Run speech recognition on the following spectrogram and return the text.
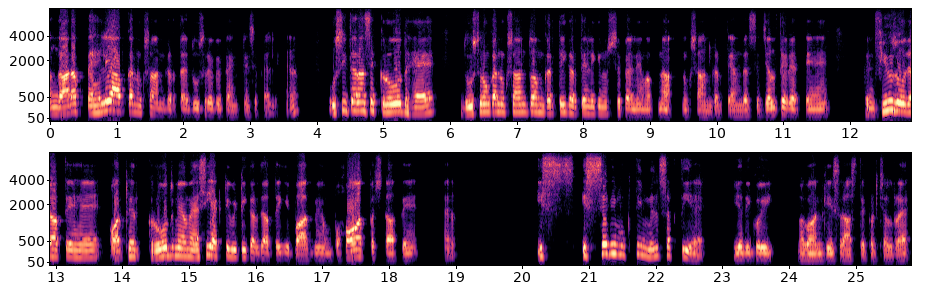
अंगारा पहले आपका नुकसान करता है, दूसरे पे फेंकने से पहले, है ना? उसी तरह से क्रोध है दूसरों का नुकसान तो हम करते ही करते हैं, लेकिन उससे पहले हम अपना नुकसान करते हैं, अंदर से जलते रहते हैं कंफ्यूज हो जाते हैं, और फिर क्रोध में हम ऐसी एक्टिविटी कर जाते हैं कि बाद में हम बहुत पछताते हैं, है ना? इस, इससे भी मुक्ति मिल सकती है, यदि कोई भगवान के इस रास्ते पर चल रहा है।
